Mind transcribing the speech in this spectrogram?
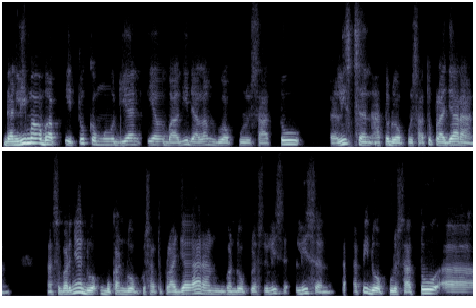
Dan lima bab itu kemudian ia bagi dalam 21 listen atau 21 pelajaran. Nah, sebenarnya dua, bukan 21 pelajaran, bukan 21 listen, tapi 21 uh,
